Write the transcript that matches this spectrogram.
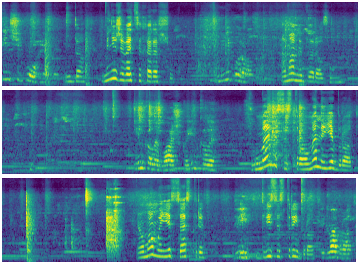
Нас інші погляди. Да. Мені живеться хорошо, Мені по-разному. а мамі по-разному. Інколи важко, інколи У мене сестра, у мене є брат. А у мами є сестри. І дві дві сестри і брат. і два брати.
